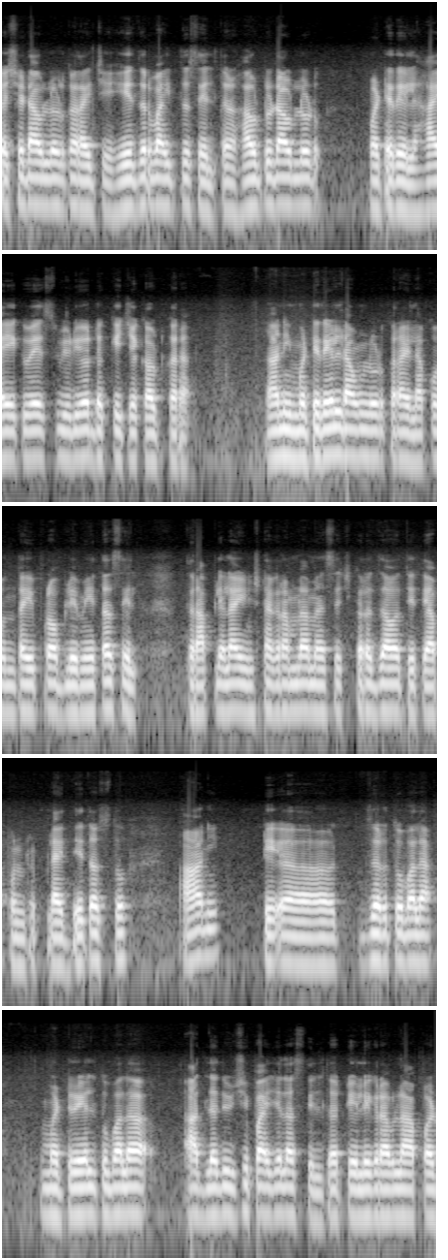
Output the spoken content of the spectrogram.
कसे डाउनलोड करायचे हे जर माहीत नसेल तर हाऊ टू डाउनलोड मटेरियल हा एक वेळेस व्हिडिओ नक्की चेकआउट करा. आणि मटेरियल डाउनलोड करायला कोणताही प्रॉब्लेम येत असेल तर आपल्याला इंस्टाग्रामला मेसेज करत जावं. तिथे आपण रिप्लाय देत असतो. आणि ते जर तुम्हाला मटेरियल तुम्हाला आदल्या दिवशी पाहिजे असतील तर टेलिग्रामला आपण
